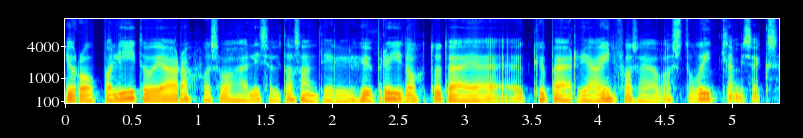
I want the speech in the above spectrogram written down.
Euroopa Liidu ja rahvusvahelisel tasandil hübriidohtude, küber- ja infosõja vastu võitlemiseks.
